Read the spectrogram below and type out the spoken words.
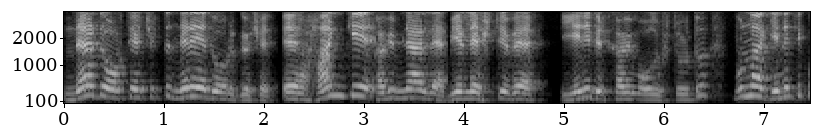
nerede ortaya çıktı? Nereye doğru göç etti? E, hangi kavimlerle birleşti ve yeni bir kavim oluşturdu. Bunlar genetik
